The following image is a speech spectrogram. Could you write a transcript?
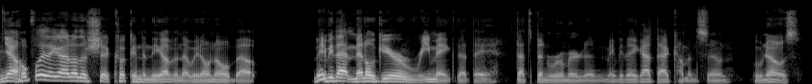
Yeah, hopefully they got other shit cooking in the oven that we don't know about. Maybe that Metal Gear remake that they that's been rumored, and maybe they got that coming soon. Who knows?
